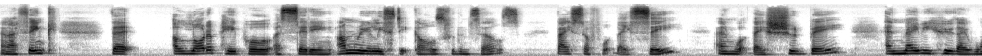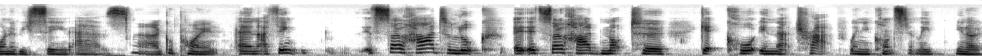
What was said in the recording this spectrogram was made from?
And I think that a lot of people are setting unrealistic goals for themselves based off what they see and what they should be and maybe who they want to be seen as. Ah, good point. And I think it's so hard to look, it's so hard not to get caught in that trap when you're constantly, you know,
